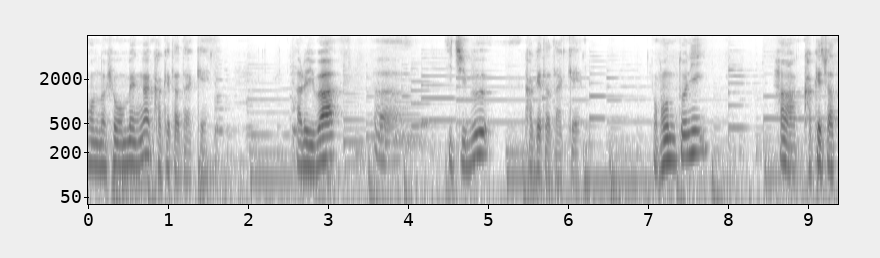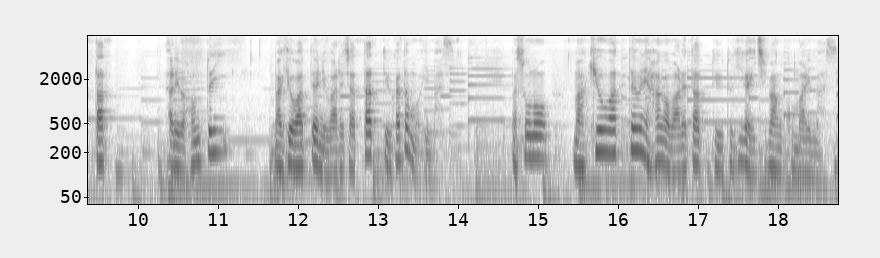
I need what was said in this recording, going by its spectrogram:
ほんの表面が欠けただけ。あるいは一部欠けただけ。本当に歯が欠けちゃった。あるいは本当に巻き終わったように割れちゃったっていう方もいます、まその巻き終わったように歯が割れたっていう時が一番困ります。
